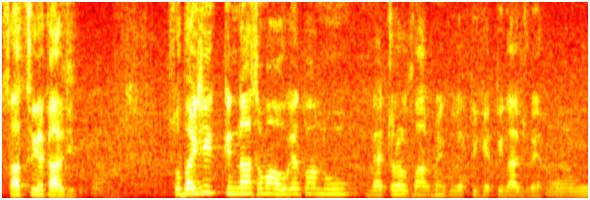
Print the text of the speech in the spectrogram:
ਸਤਿ ਸ੍ਰੀ ਅਕਾਲ ਜੀ। ਸੋ ਬਾਈ ਜੀ ਕਿੰਨਾ ਸਮਾਂ ਹੋ ਗਿਆ ਤੁਹਾਨੂੰ ਨੈਚੁਰਲ ਫਾਰਮਿੰਗ ਕੁਦਰਤੀ ਖੇਤੀ ਨਾਲ ਜੁੜਿਆ? ਅਮ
